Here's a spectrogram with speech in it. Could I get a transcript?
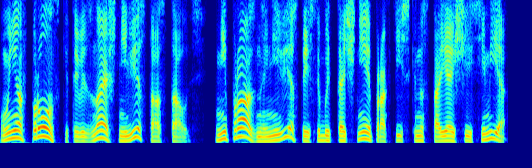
У меня в Пронске, ты ведь знаешь, невеста осталась. Не праздная невеста, если быть точнее, практически настоящая семья.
